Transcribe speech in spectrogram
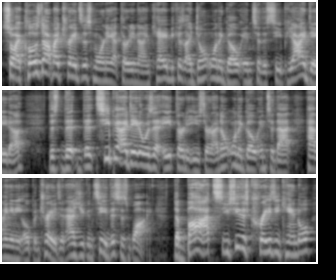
So I closed out my trades this morning at 39K because I don't want to go into the CPI data. This, the, the CPI data was at 8.30 Eastern. I don't want to go into that having any open trades. And as you can see, this is why. The bots, you see this crazy candle?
